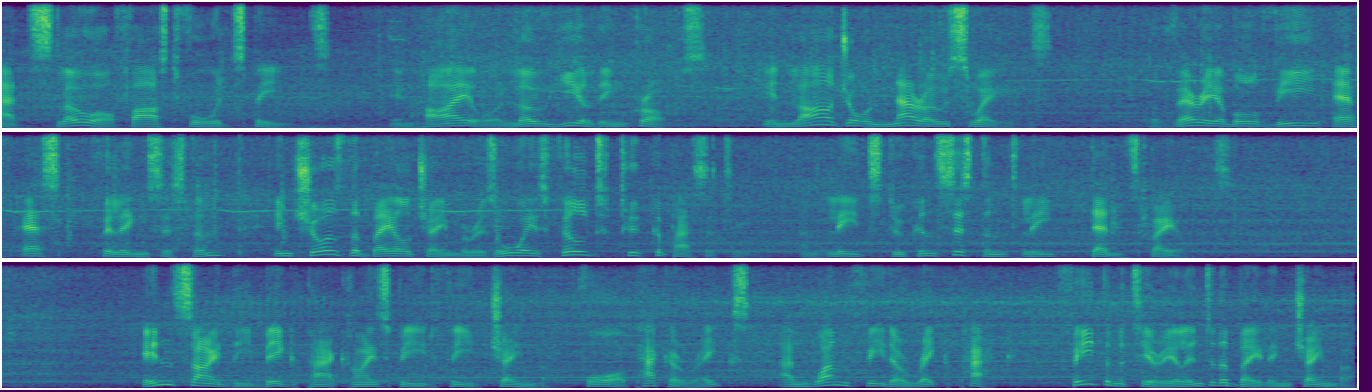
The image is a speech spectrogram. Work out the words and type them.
At slow or fast forward speeds, in high or low yielding crops, in large or narrow swathes, the variable VFS filling system ensures the bale chamber is always filled to capacity and leads to consistently dense bales. Inside the Big Pack high-speed feed chamber, four packer rakes and one feeder rake pack feed the material into the baling chamber.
